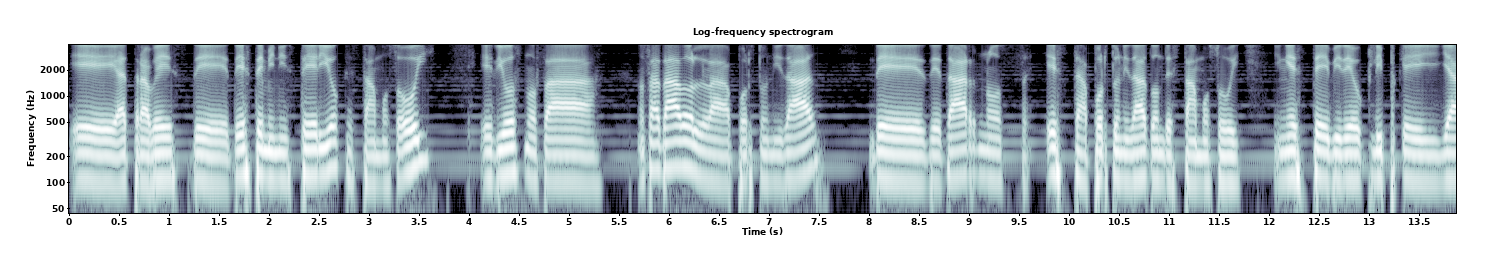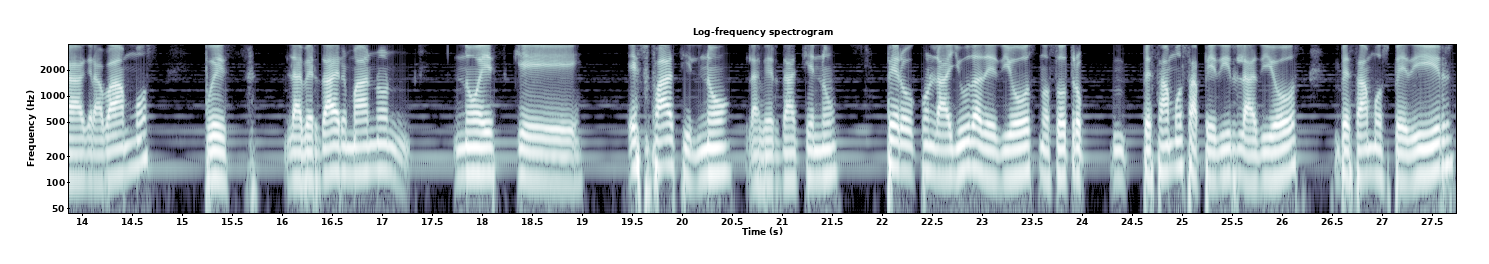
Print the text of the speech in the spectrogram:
eh, a través de, este ministerio que estamos hoy. Eh, Dios nos ha, nos ha dado la oportunidad de, darnos esta oportunidad donde estamos hoy. En este videoclip que ya grabamos, pues la verdad hermano, no es que es fácil, no, la verdad que no. Pero con la ayuda de Dios nosotros empezamos a pedirle a Dios, empezamos a pedir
